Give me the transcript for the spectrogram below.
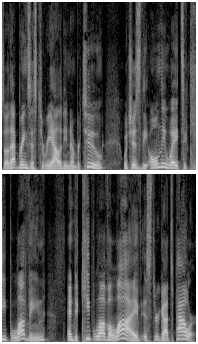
So that brings us to reality number two, which is the only way to keep loving and to keep love alive is through God's power.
